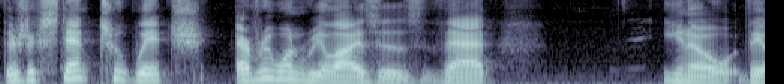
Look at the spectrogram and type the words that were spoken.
there's an extent to which everyone realizes that you know they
